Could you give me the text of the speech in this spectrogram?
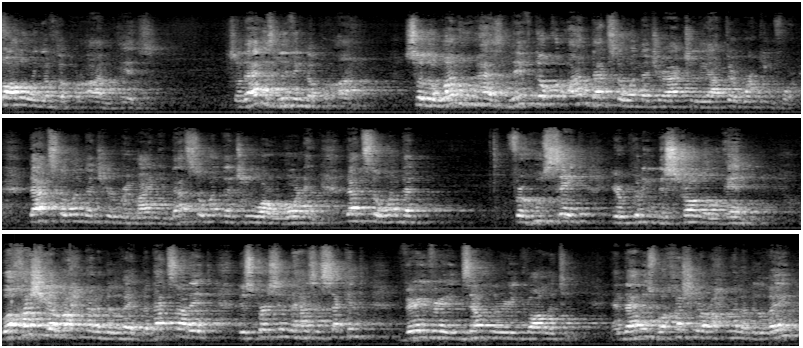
following of the Quran is. So that is living the Quran. So the one who has lived the Quran, that's the one that you're actually out there working for. That's the one that you're reminding. That's the one that you are warning. That's the one that, for whose sake you're putting the struggle in. وَخَشْيَ الرَّحْمَنَ بِالْغَيْبِ But that's not it. This person has a second, very, very exemplary quality. And that is وَخَشْيَ الرَّحْمَنَ بِالْغَيْبِ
